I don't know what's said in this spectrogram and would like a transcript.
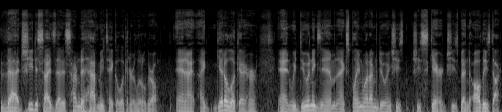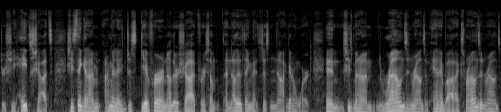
that she decides that it's time to have me take a look at her little girl and I, I get a look at her and we do an exam and I explain what I'm doing. She's she's scared. She's been to all these doctors. She hates shots. She's thinking I'm I'm gonna just give her another shot for some another thing that's just not gonna work. And she's been on rounds and rounds of antibiotics, rounds and rounds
